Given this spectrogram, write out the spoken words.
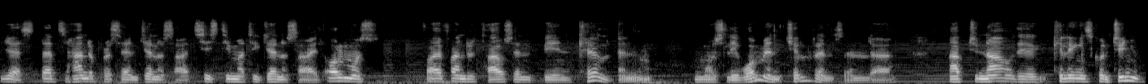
Yes, that's 100% genocide, systematic genocide. Almost 500,000 being killed, and mostly women, children, and uh, up to now the killing is continuing.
